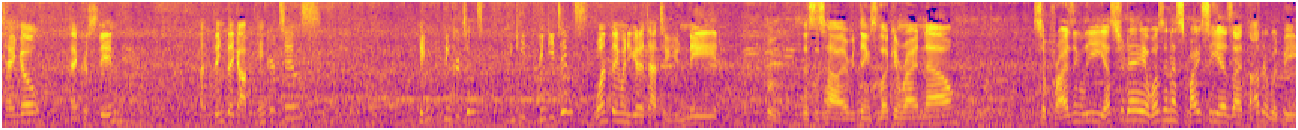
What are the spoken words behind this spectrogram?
Tango and Christine. I think they got Pinkertons. Pink, Pinkertons? Pinky, Pinkytons? One thing when you get a tattoo, you need food. This is how everything's looking right now. Surprisingly, yesterday it wasn't as spicy as I thought it would be.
